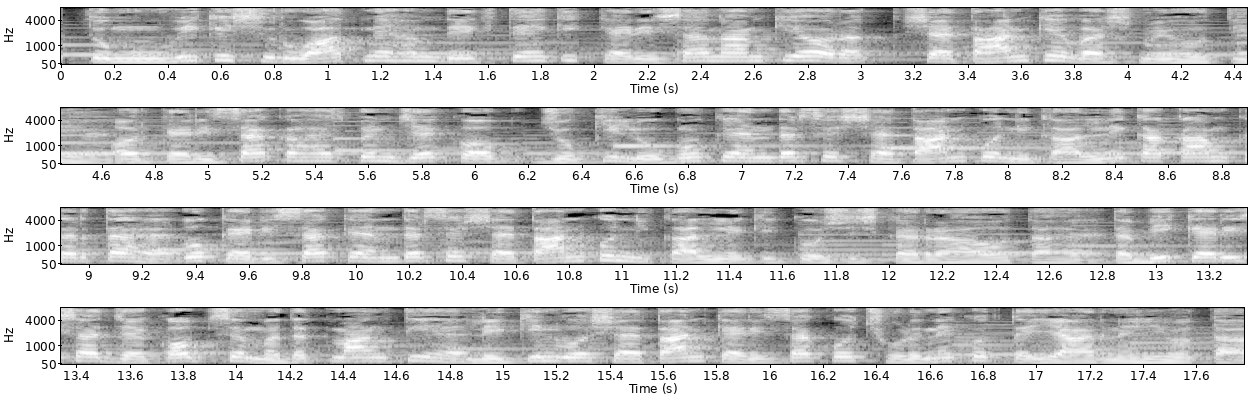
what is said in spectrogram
तो मूवी की शुरुआत में हम देखते हैं कि कैरिसा नाम की औरत शैतान के वश में होती है और कैरिसा का हस्बैंड जैकब, जो कि लोगों के अंदर से शैतान को निकालने का काम करता है, वो कैरिसा के अंदर से शैतान को निकालने की कोशिश कर रहा होता है। तभी कैरिसा जैकब से मदद मांगती है, लेकिन वो शैतान कैरिसा को छोड़ने को तैयार नहीं होता।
